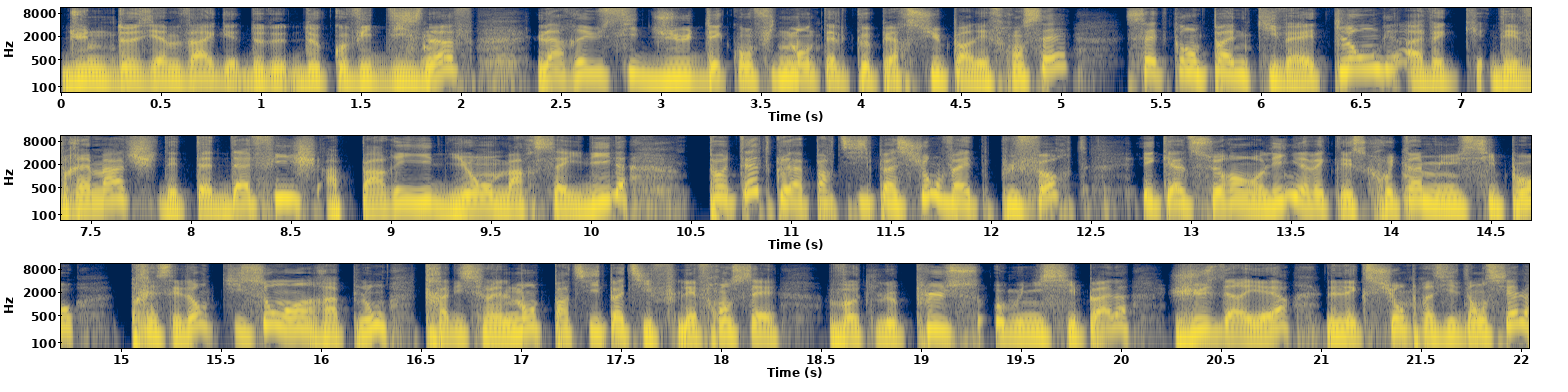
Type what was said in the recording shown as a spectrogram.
d'une deuxième vague de, de Covid-19, la réussite du déconfinement tel que perçu par les Français, cette campagne qui va être longue avec des vrais matchs, des têtes d'affiche à Paris, Lyon, Marseille, Lille, peut-être que la participation va être plus forte et qu'elle sera en ligne avec les scrutins municipaux précédents qui sont, hein, rappelons, traditionnellement participatifs. Les Français votent le plus au municipal, juste derrière l'élection présidentielle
